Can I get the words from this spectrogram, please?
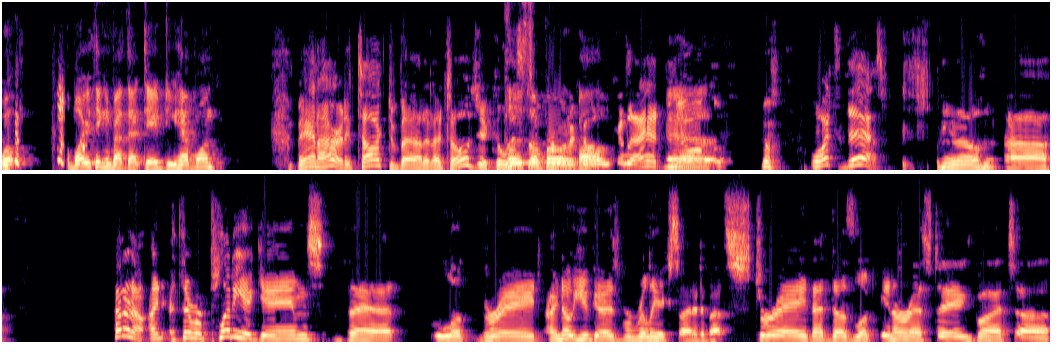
Well, while you're thinking about that, Dave, do you have one? Man, I already talked about it. I told you, Callisto Callisto, Protocol. Because I had no. What's this? You know, uh, I don't know. I, there were plenty of games that look great. I know you guys were really excited about Stray. That does look interesting, but uh,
